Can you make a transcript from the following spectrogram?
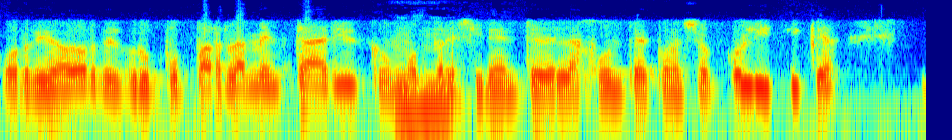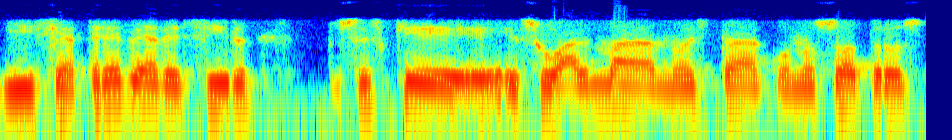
coordinador del grupo parlamentario y como presidente de la Junta de Constitución Política y se atreve a decir, pues es que su alma no está con nosotros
